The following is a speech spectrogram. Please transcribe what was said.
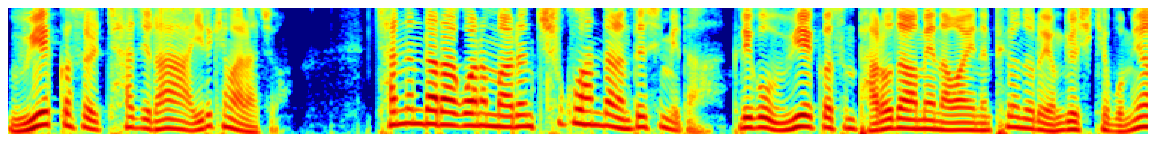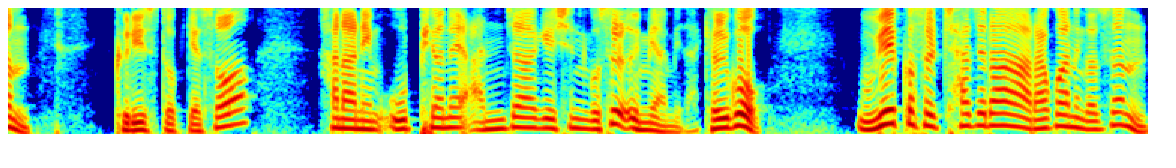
위의 것을 찾으라 이렇게 말하죠. 찾는다라고 하는 말은 추구한다는 뜻입니다. 그리고 위의 것은 바로 다음에 나와 있는 표현으로 연결시켜 보면 그리스도께서 하나님 우편에 앉아 계신 것을 의미합니다. 결국 위의 것을 찾으라라고 하는 것은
